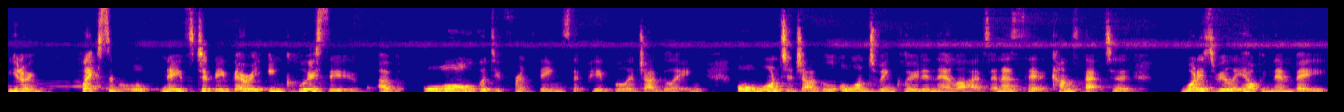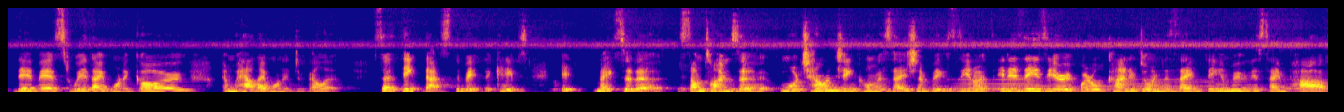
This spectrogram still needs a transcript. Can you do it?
you know, flexible needs to be very inclusive of all the different things that people are juggling or want to juggle or want to include in their lives. And as I said, it comes back to what is really helping them be their best, where they want to go, and how they want to develop. So I think that's the bit that keeps it makes it a sometimes a more challenging conversation because you know it is easier if we're all kind of doing the same thing and moving the same path,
